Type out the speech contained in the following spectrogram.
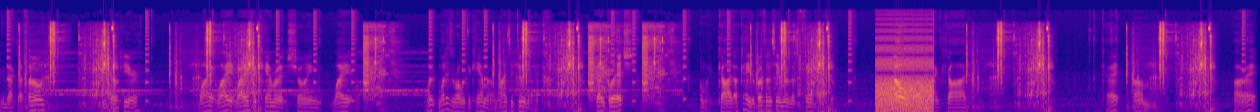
Give me back that phone. You go here. Why why why is the camera showing why what what is wrong with the camera? Why is it doing that? Is that a glitch? Oh my god. Okay, you're both in the same room. That's fantastic. No! Oh my god. Okay. Um. Alright.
